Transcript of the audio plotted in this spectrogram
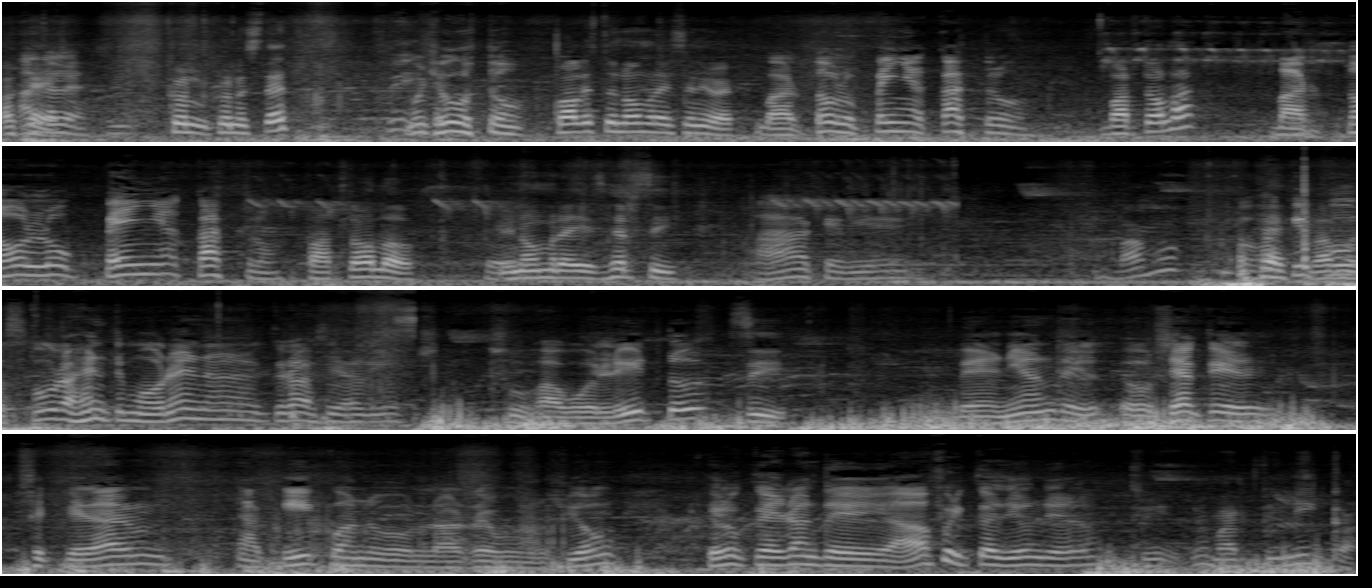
Ok, Ándale. ¿Con, ¿con usted? Sí. Mucho gusto. ¿Cuál es tu nombre, señor? Bartolo Peña Castro. ¿Bartola? Bartolo Peña Castro. Bartolo. Sí. Mi nombre es Jersey. Ah, qué bien. Vamos. Pues aquí pu- pura gente morena, gracias a Dios. Sus abuelitos Sí. venían de, o sea que se quedaron aquí cuando la revolución, creo que eran de África, ¿de dónde eran? Sí, de Martinica.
